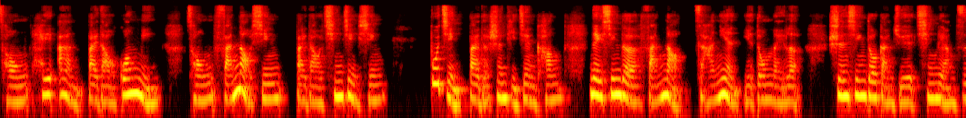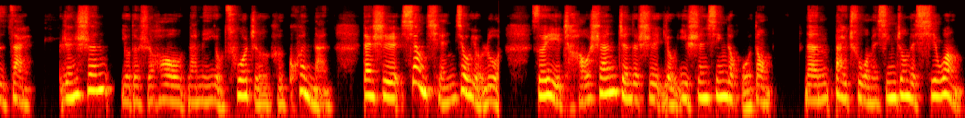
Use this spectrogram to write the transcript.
从黑暗拜到光明，从烦恼心拜到清净心，不仅拜得身体健康，内心的烦恼杂念也都没了，身心都感觉清凉自在。人生有的时候难免有挫折和困难，但是向前就有路，所以朝山真的是有益身心的活动。能拜出我们心中的希望，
